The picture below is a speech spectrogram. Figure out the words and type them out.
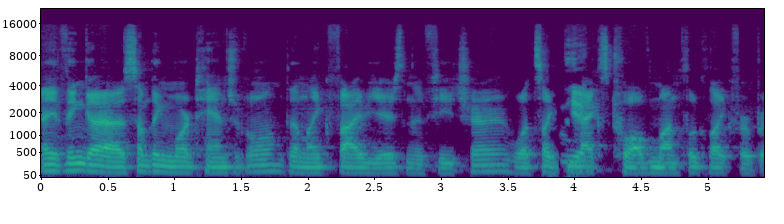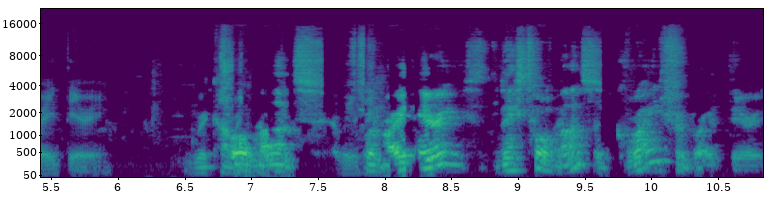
I think uh, something more tangible than like five years in the future. What's like the Yeah. next twelve month look like for Braid Theory? Twelve months for Braid Theory. The next twelve months is great for Braid Theory.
